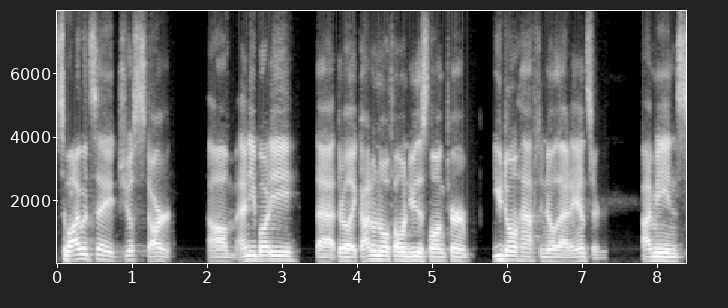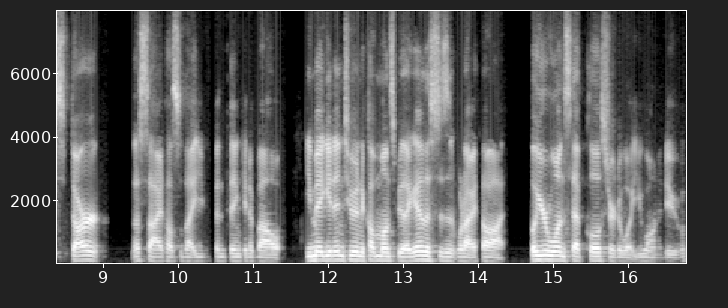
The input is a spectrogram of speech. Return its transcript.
So I would say just start. Um, anybody that they're like, I don't know if I want to do this long term, you don't have to know that answer. I mean, start a side hustle that you've been thinking about. You may get into it in a couple months, be like, yeah, this isn't what I thought, but you're one step closer to what you want to do.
